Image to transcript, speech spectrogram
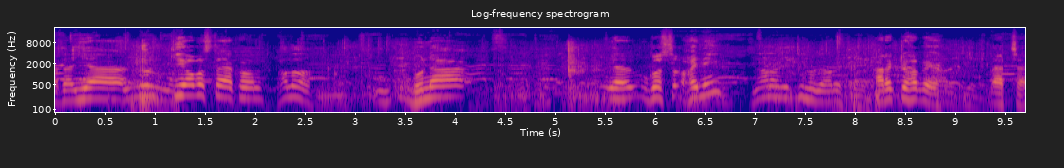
আচ্ছা ইয়া কি অবস্থা এখন? ভালো। ভুনা গোস হয়নি? না হবে। আরেকটু হবে? আচ্ছা।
